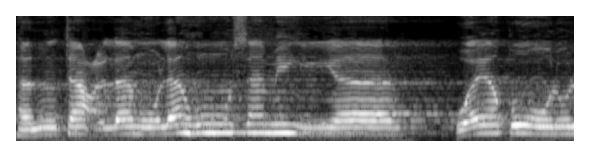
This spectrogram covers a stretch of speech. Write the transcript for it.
هل تعلم له سميا ويقول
